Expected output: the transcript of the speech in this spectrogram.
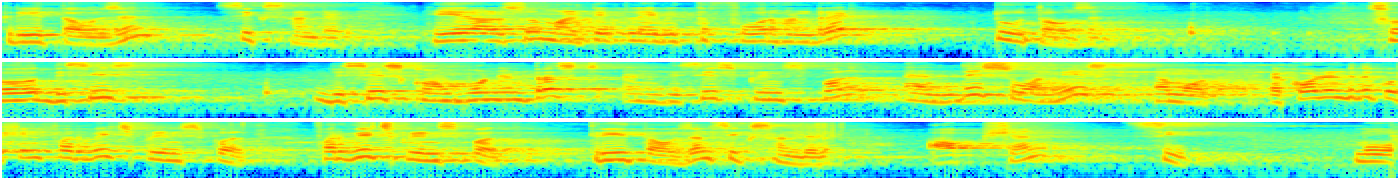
3600 here also multiply with the 400 2000 so this is this is compound interest and this is principal and this one is amount. According to the question for which principal for which principal 3600 option c. Move.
